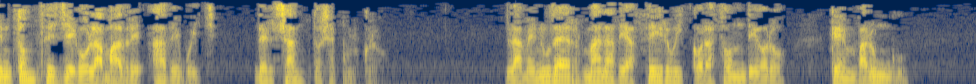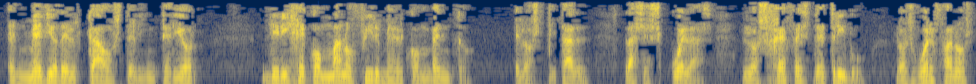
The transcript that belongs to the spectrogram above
Entonces llegó la madre Adewich del Santo Sepulcro, la menuda hermana de acero y corazón de oro que en Balungu, en medio del caos del interior, dirige con mano firme el convento, el hospital, las escuelas, los jefes de tribu, los huérfanos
